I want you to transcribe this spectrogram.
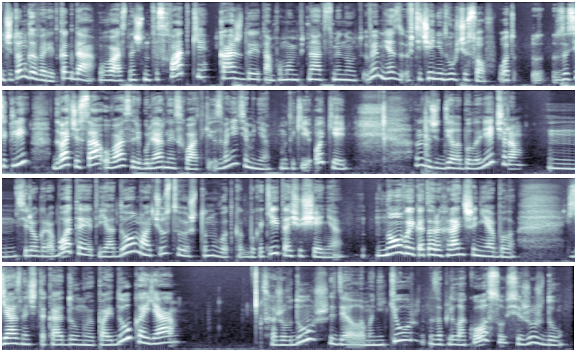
Значит, он говорит, когда у вас начнутся схватки, каждые, там, по-моему, 15 минут, вы мне в течение двух часов, вот засекли, два часа у вас регулярные схватки, звоните мне. Мы такие, окей. Ну, значит, дело было вечером, Серега работает, я дома, чувствую, что, ну, вот, как бы какие-то ощущения новые, которых раньше не было. Я, значит, такая думаю, пойду-ка я схожу в душ, сделала маникюр, заплела косу, сижу, жду.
